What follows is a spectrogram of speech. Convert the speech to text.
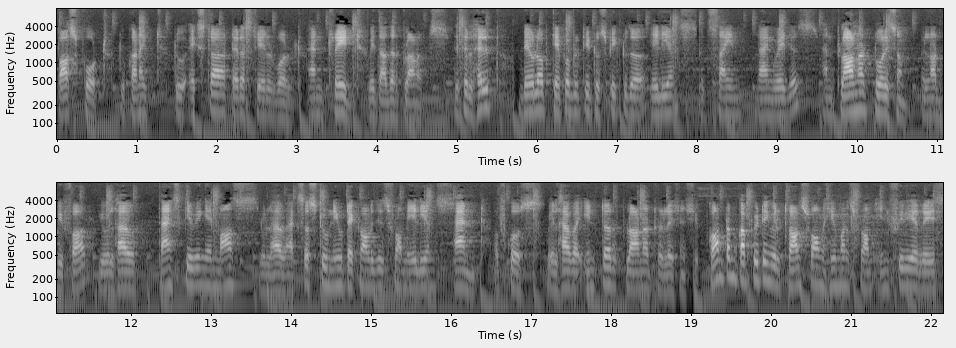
passport to connect to extraterrestrial world and trade with other planets. This will help develop capability to speak to the aliens with sign languages and planet tourism will not be far. You will have Thanksgiving in Mars, you will have access to new technologies from aliens and of course we'll have an interplanet relationship. Quantum computing will transform humans from inferior race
